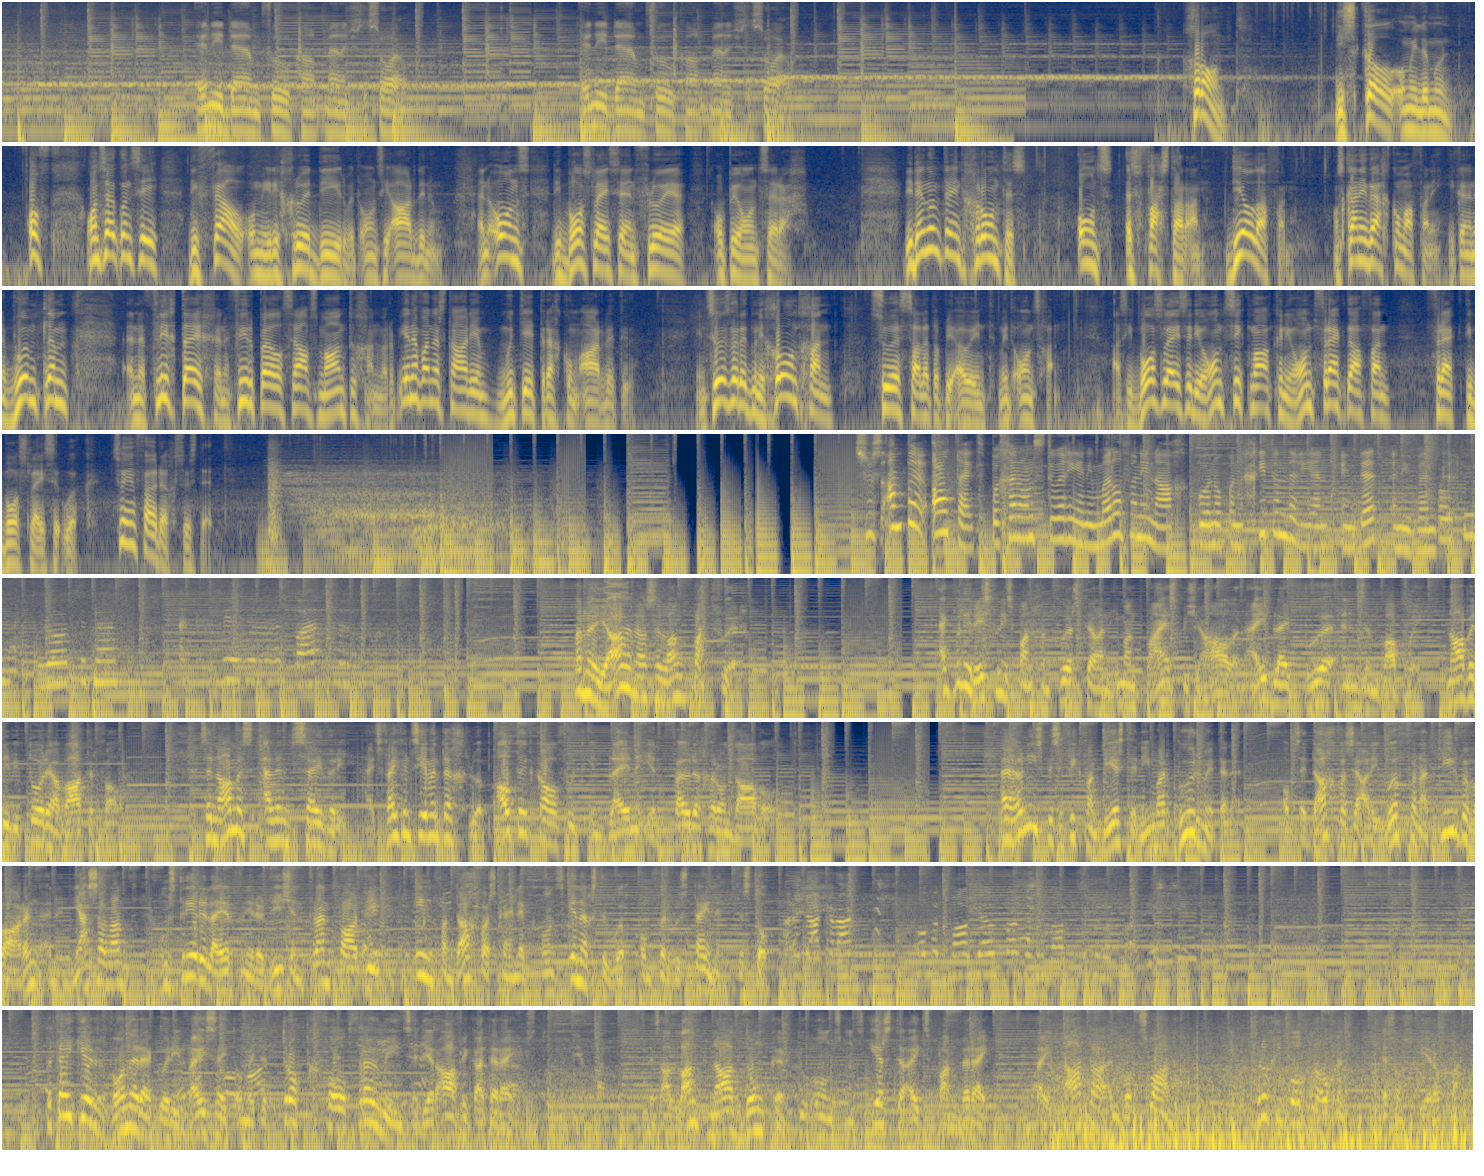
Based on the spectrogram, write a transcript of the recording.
Any damn fool can't manage the soil. Any damn fool can't manage the soil. grond. Die skil om die lemoen. Of ons sou kon sê die vel om hierdie groot dier wat ons die aarde noem. En ons die bosluise en vlooie op die hond se rug. Die ding omtrent grond is, ons is vas daaraan. Deel daarvan. Ons kan nie wegkom af van nie. Jy kan in 'n boom klim, in 'n vliegtyg, in 'n vuurpyl selfs maan toe gaan, maar op een of ander stadium moet jy terugkom aarde toe. En soos wat dit met die grond gaan, so sal dit op die ou end met ons gaan. As die bosluise die hond siek maak en die hond vrek daarvan, vrek die bosluise ook. So eenvoudig soos dit. Soos amper altyd begin ons storie in die middel van die nag boonop in gietende reën en dit in die winter. Altyd raad dit nou. Ek weet dit is baie vroeg. Maar nou ja, daar's 'n lang pad voor. Ek wil die res van die span gaan voorstel aan iemand baie spesiaal en hy bly bo in Zimbabwe, naby die Victoria Waterval. Sy naam is Ellen Savory. Hy's 75, loop altyd kaalvoet en bly in 'n een eenvoudige rondawel. Hy hou nie spesifiek van beeste nie, maar boer met hulle. Op sy dag was hy al die hoof van natuurbewaring in Nyasaland, omstrede leier van die Rhodesian Front Party en vandag waarskynlik ons enigste hoop om verwoestyning te stop. Hallo Jakkerak. Of ek maak jou van of ek maak die van. Jou keuse. Partykeer wonder ek oor die wysheid om met 'n trok vol vroumense deur Afrika te ry. Dis al lank na donker toe ons ons eerste uitspan bereik by Nata in Botswana. En vroeg die volgende oggend is ons weer op pad.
